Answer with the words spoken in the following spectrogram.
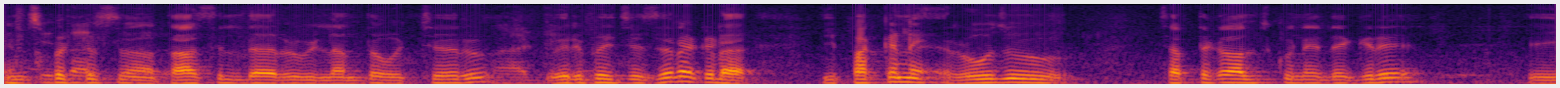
ఇన్స్పెక్టర్స్ తహసీల్దార్. వీళ్ళంతా వచ్చారు. వెరిఫై చేశారు. అక్కడ ఈ పక్కనే రోజు చెత్త కాల్చుకునే దగ్గరే ఈ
